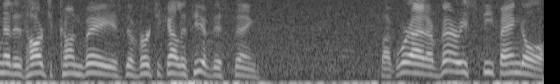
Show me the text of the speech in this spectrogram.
Thing that is hard to convey is the verticality of this thing. It's like we're at a very steep angle.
